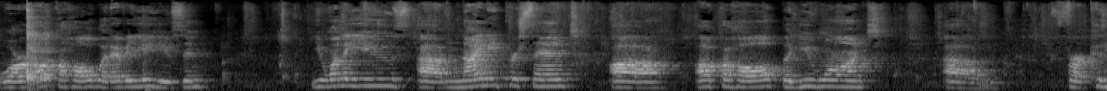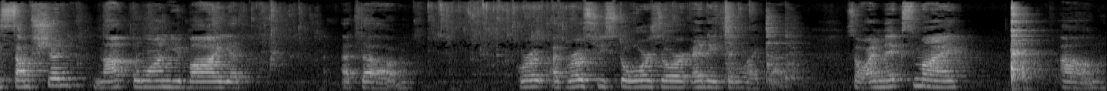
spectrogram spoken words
or alcohol, whatever you're using. You want to use 90% um, uh, alcohol, but you want um, for consumption, not the one you buy at, at the um, gro at grocery stores or anything like that. So I mix my um,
